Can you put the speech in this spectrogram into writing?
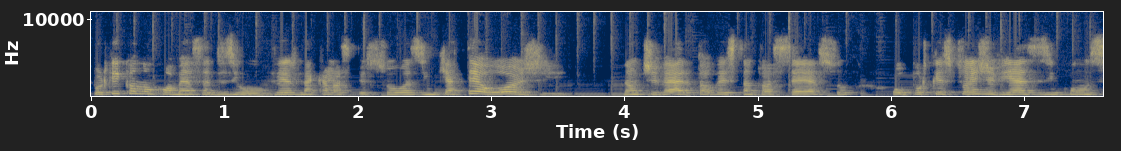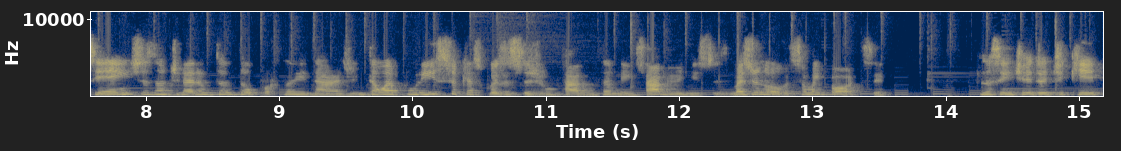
por que, que eu não começo a desenvolver naquelas pessoas em que até hoje não tiveram talvez tanto acesso ou por questões de vieses inconscientes não tiveram tanta oportunidade. Então é por isso que as coisas se juntaram também, sabe, Vinícius? Mas de novo, isso é uma hipótese, no sentido de que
